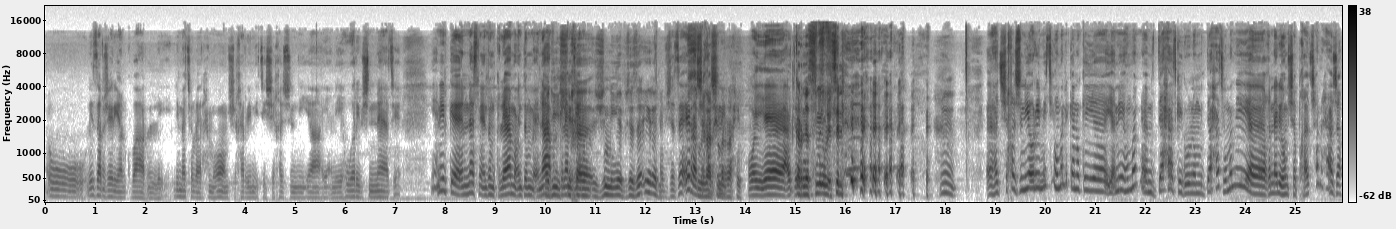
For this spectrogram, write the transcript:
و les Algériens الكبار اللي اللي ماتوا الله يرحمهم شيخة الريميتي شيخة الجنية يعني هواري بن شنات يعني الك- الناس اللي عندهم كلام وعندهم معنى هذه الجنيه بالجزائر هذه في الجزائر بسم الله الرحمن الرحيم. ويا عاود ذكرنا السمن والعسل. آه، هاد الشيخ الجنية وريميتي هما اللي كانوا كي يعني هما مداحات كيقولوا لهم مداحات هما اللي آه، غنى لهم شاب خالد شحال من حاجة؟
